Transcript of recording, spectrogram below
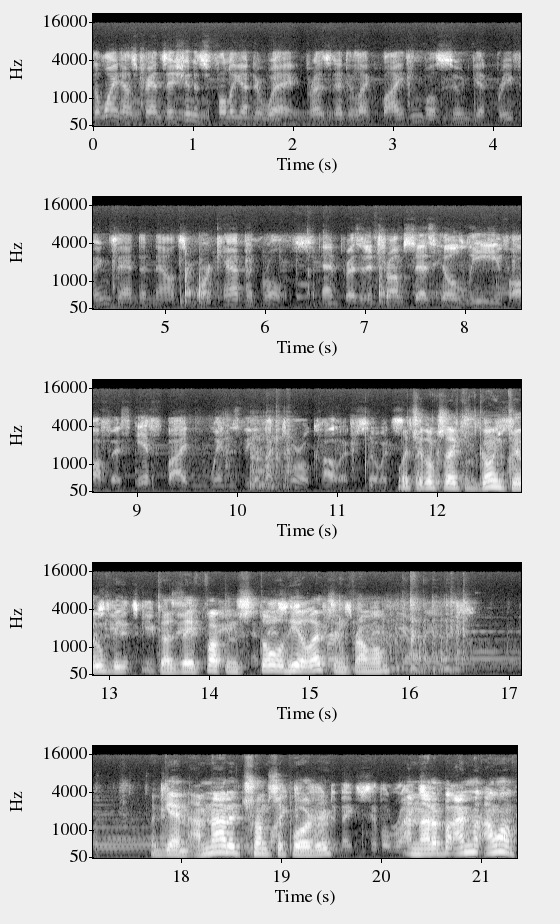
The White House transition is fully underway. President-elect Biden will soon get briefings and announce more cabinet roles. And President Trump says he'll leave office if Biden wins the Electoral College. So it's Which it looks like he's going to be- because they fucking stole the election from him. Again, I'm not a Trump supporter. I'm not a. I'm, I want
